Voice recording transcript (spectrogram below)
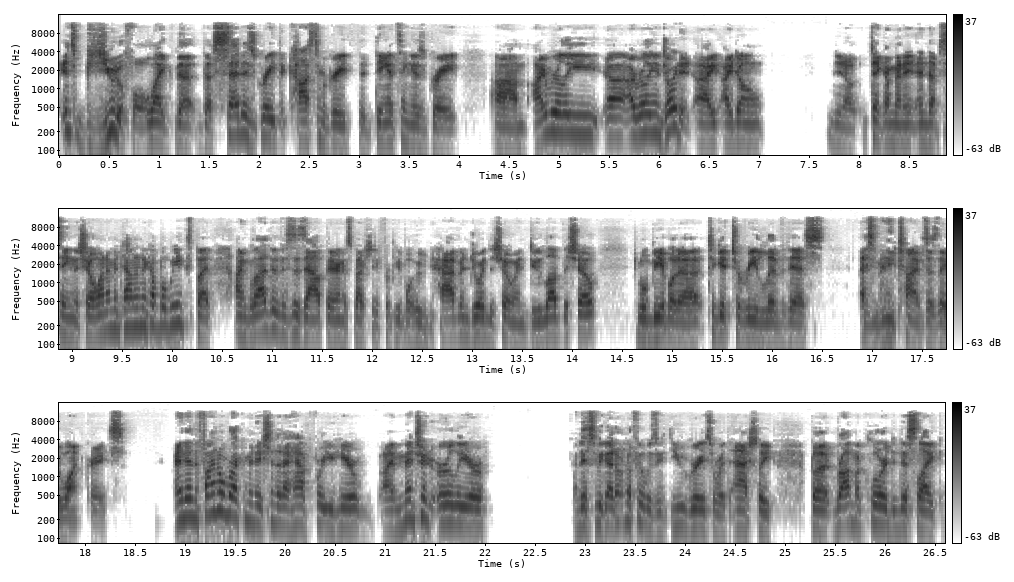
it's beautiful. Like the the set is great, the costume is great, the dancing is great. Um, I really uh, I really enjoyed it. I, I don't you know think I'm going to end up seeing the show when I'm in town in a couple weeks, but I'm glad that this is out there, and especially for people who have enjoyed the show and do love the show, will be able to to get to relive this as many times as they want. Grace. And then the final recommendation that I have for you here, I mentioned earlier this week. I don't know if it was with you, Grace, or with Ashley, but Rob McClure did this like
